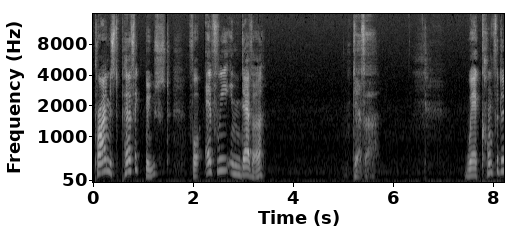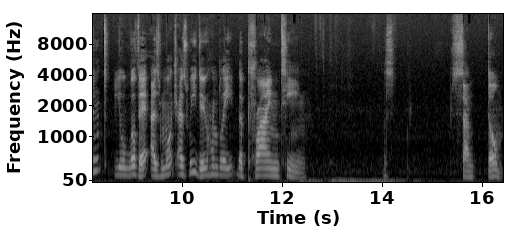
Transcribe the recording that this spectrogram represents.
Prime is the perfect boost for every endeavor. Endeavor. We're confident you'll love it as much as we do, humbly, the Prime team. That's sound dumb.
